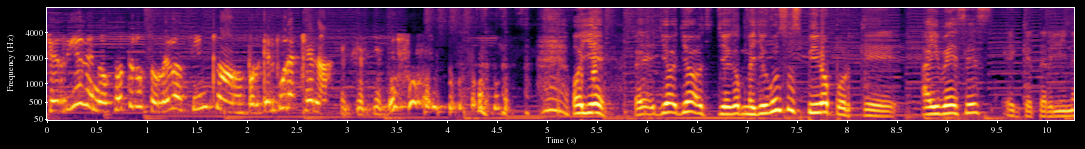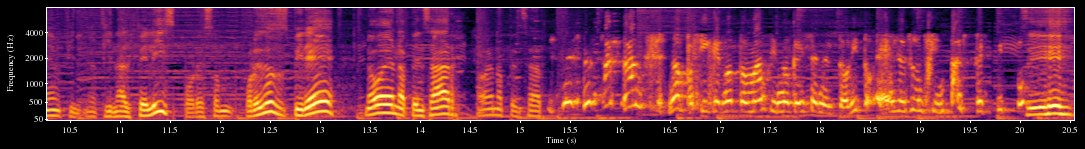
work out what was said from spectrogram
se ríe de nosotros Homero Simpson porque él pura chela. Oye, eh, yo, yo, llegó- me llegó un suspiro porque hay veces en que termina en, fin- en final feliz, por eso, por eso suspiré. No vayan a pensar, no vayan a pensar. no, pues sí que no tomas, sino que dicen el torito. Ese es un final feliz. Sí,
